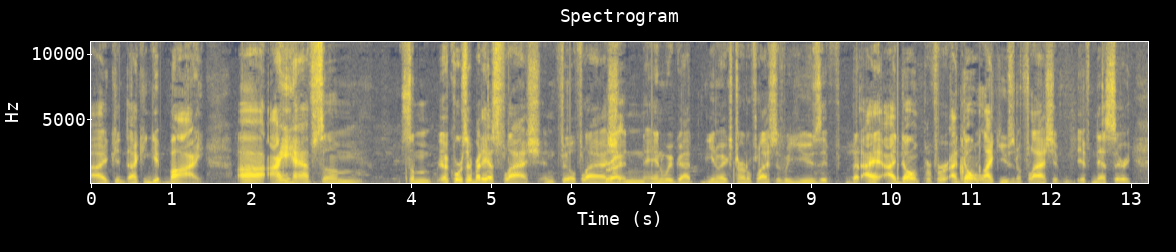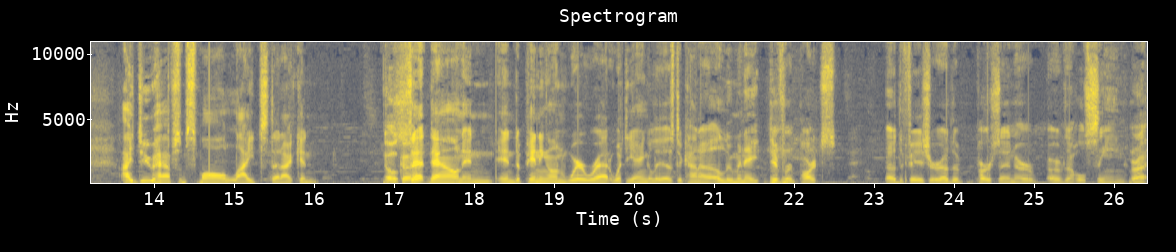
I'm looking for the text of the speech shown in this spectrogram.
I can I can get by. Uh, I have some some of course everybody has flash and fill flash Right. and and we've got you know external flashes we use if but I I don't prefer I don't like using a flash if if necessary. I do have some small lights that I can Okay. set down and and depending on where we're at, what the angle is, to kind of illuminate Mm-hmm. different parts of the fish or of the person or or the whole scene. Right.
